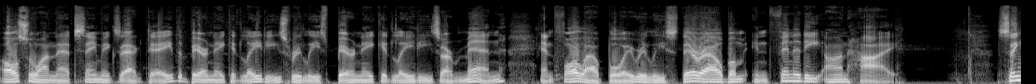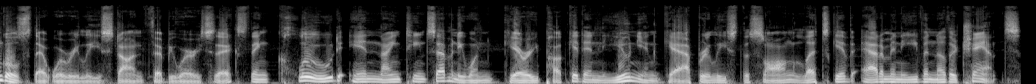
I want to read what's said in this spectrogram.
Also on that same exact day, the Barenaked Ladies released Barenaked Ladies Are Men, and Fall Out Boy released their album Infinity on High. Singles that were released on February 6th include in 1971, Gary Puckett and the Union Gap released the song Let's Give Adam and Eve Another Chance.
